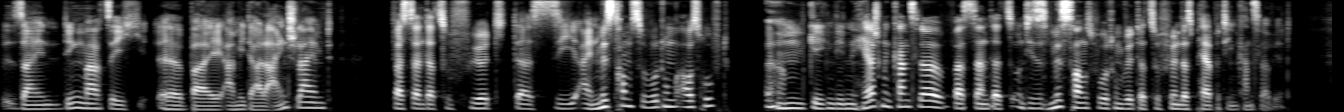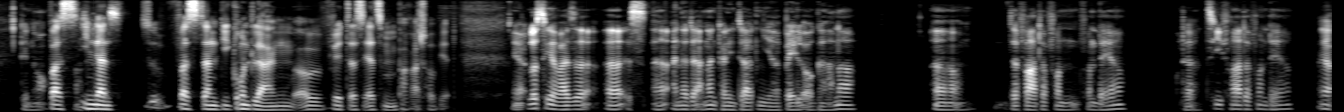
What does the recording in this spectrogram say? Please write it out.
sein Ding macht, sich äh, bei Amidala einschleimt was dann dazu führt, dass sie ein Misstrauensvotum ausruft ähm, gegen den herrschenden Kanzler, was dann dazu, und dieses Misstrauensvotum wird dazu führen, dass Palpatine Kanzler wird. Genau. Was ihn dann, was dann die Grundlagen äh, wird, dass er zum Imperator wird. Ja, lustigerweise äh, ist äh, einer der anderen Kandidaten ja Bail Organa, äh, der Vater von, von Leia oder Ziehvater von Leia. Ja.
